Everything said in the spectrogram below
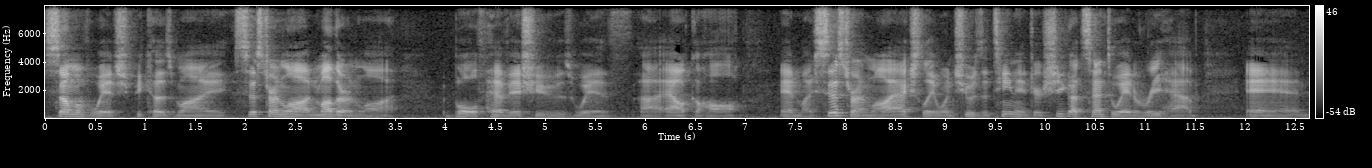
some of which because my sister-in-law and mother-in-law both have issues with uh, alcohol. And my sister-in-law, actually, when she was a teenager, she got sent away to rehab and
